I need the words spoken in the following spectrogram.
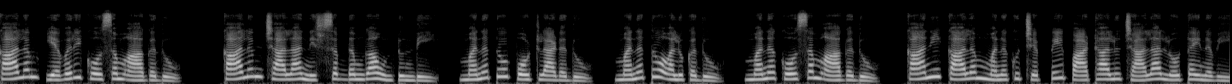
కాలం ఎవరి కోసం ఆగదు. కాలం చాలా నిశ్శబ్దంగా ఉంటుంది. మనతో పోట్లాడదు. మనతో అలుకదు. మన కోసం ఆగదు. కాని కాలం మనకు చెప్పే పాఠాలు చాలా లోతైనవి.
